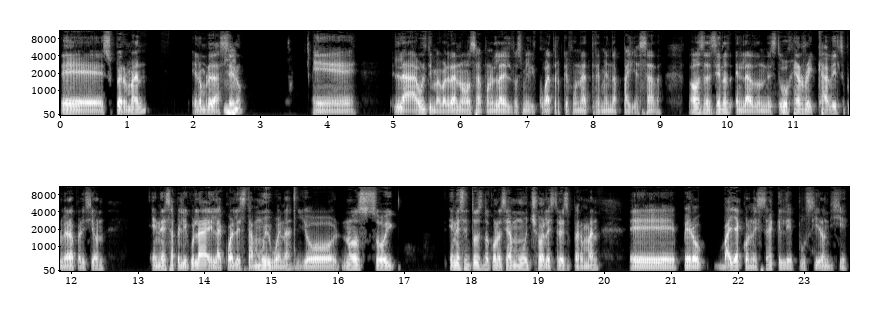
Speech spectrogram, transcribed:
eh, Superman, el hombre de acero. eh, la última, ¿verdad? No vamos a poner la del 2004, que fue una tremenda payasada. Vamos a decirnos en la donde estuvo Henry Cavill, su primera aparición en esa película, en la cual está muy buena. Yo no soy en ese entonces no conocía mucho la historia de Superman, eh, pero vaya con la historia que le pusieron, dije,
